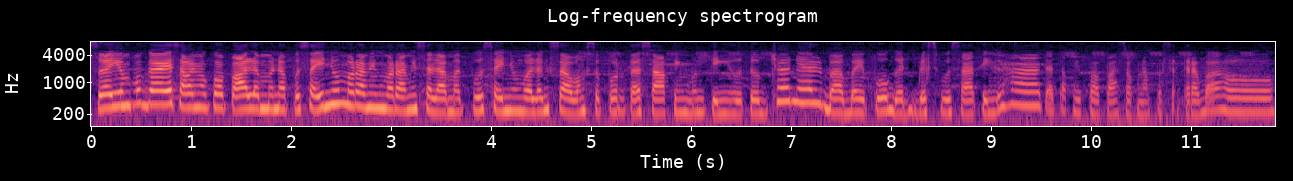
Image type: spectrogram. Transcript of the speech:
So, ayun po guys. Ako magpapaalam muna po sa inyo. Maraming maraming salamat po sa inyong walang sawang suporta sa aking munting YouTube channel. Bye-bye po. God bless po sa ating lahat. At ako'y papasok na po sa trabaho.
